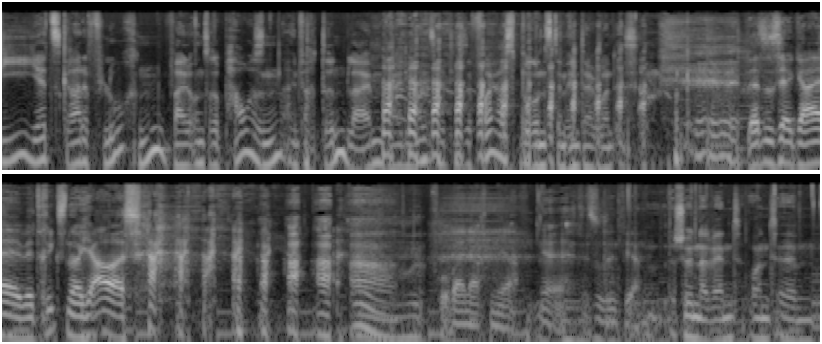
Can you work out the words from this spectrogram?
die jetzt gerade fluchen, weil unsere Pausen einfach drin bleiben, weil die ganze Zeit diese Feuersbrunst im Hintergrund ist. Das ist ja geil, wir tricksen euch aus. Frohe Weihnachten, ja. ja. So sind wir. Schönen Advent und ähm,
